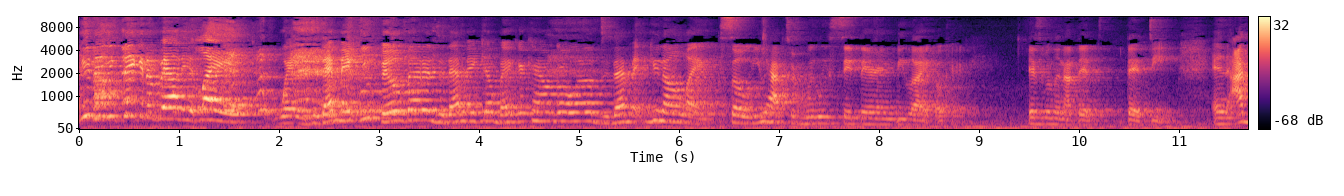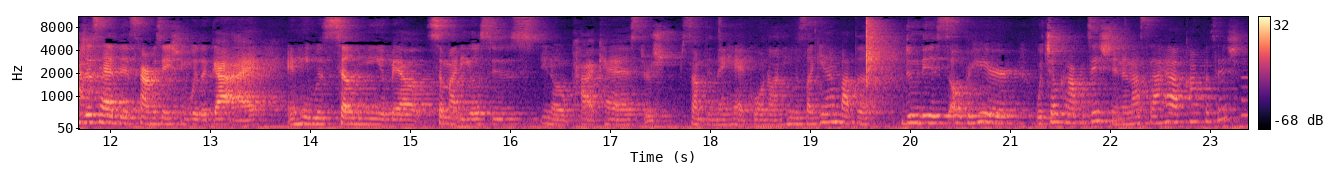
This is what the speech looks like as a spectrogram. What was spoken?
you know, you thinking about it like, wait, did that make you feel better? Did that make your bank account go up? Did that make you know, like, so you have to really sit there and be like, okay, it's really not that that deep. And I just had this conversation with a guy, and he was telling me about somebody else's, you know, podcast or something they had going on. He was like, "Yeah, I'm about to do this over here with your competition," and I said, "I have competition."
